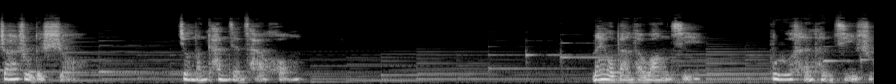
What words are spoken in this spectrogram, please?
抓住的手，就能看见彩虹。没有办法忘记，不如狠狠记住。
